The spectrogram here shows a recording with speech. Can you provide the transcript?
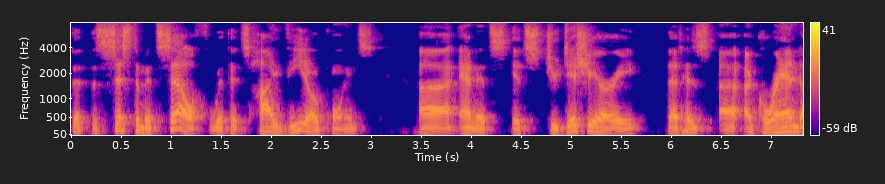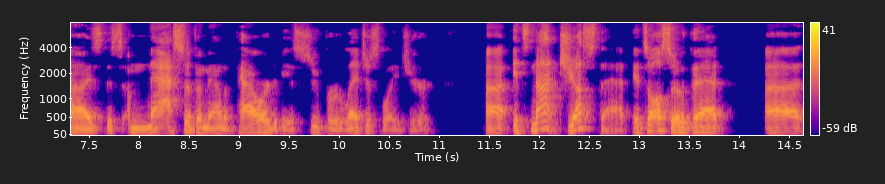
that the system itself with its high veto points, uh, and its, its judiciary that has uh, aggrandized this a massive amount of power to be a super legislature. Uh, it's not just that. It's also that, uh,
